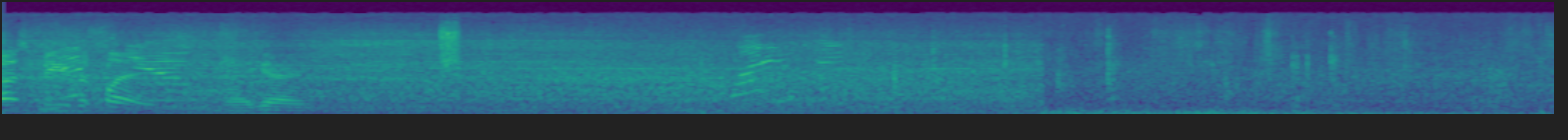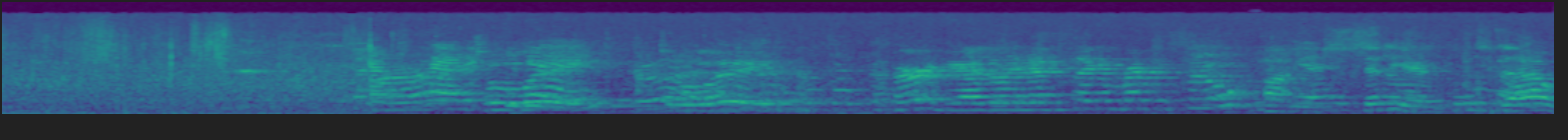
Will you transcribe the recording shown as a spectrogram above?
must be the place. Okay. Heard you guys already had the second breakfast too? Sit here and cool down.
